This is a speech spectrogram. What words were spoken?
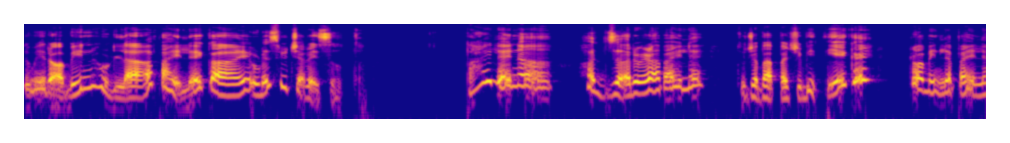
तुम्ही रॉबिन हुडला पाहिलं आहे एवढंच विचारायचं होतं. पाहिलं आहे ना. हजार वेळा पाहिलं आहे तुझ्या बापाची भीती आहे काय रॉबिनला पाहिला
